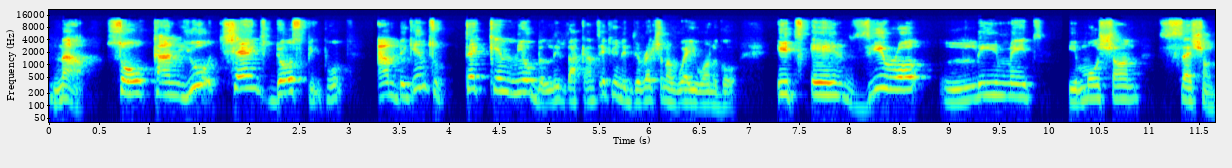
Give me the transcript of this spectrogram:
Now, so can you change those people and begin to take in new beliefs that can take you in the direction of where you want to go? It's a zero limit emotion session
